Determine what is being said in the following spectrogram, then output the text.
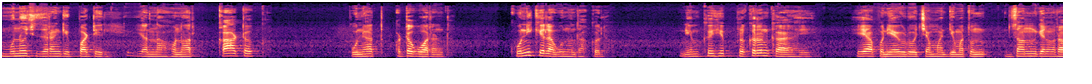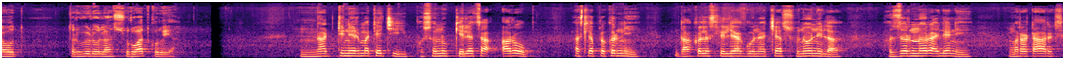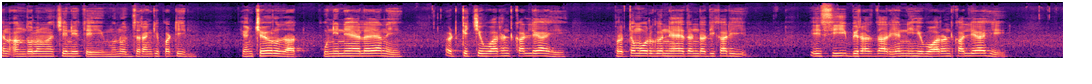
मनोज जरांगे पाटील यांना होणार का अटक पुण्यात अटक वॉरंट. कोणी केला गुन्हा दाखल? नेमकं हे प्रकरण काय आहे? हे आपण या व्हिडिओच्या माध्यमातून जाणून घेणार आहोत. तर व्हिडिओला सुरुवात करूया. नाट्यनिर्मात्याची फसवणूक केल्याचा आरोप असल्याप्रकरणी दाखल असलेल्या गुन्ह्याच्या सुनावणीला हजर न राहिल्याने मराठा आरक्षण आंदोलनाचे नेते मनोज जरांगे पाटील यांच्याविरोधात पुणे न्यायालयाने अटकेचे वॉरंट काढले आहे. प्रथम वर्ग न्यायदंडाधिकारी ए सी बिराजदार यांनी हे वॉरंट काढले आहे.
